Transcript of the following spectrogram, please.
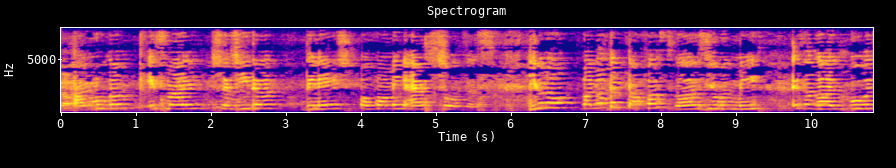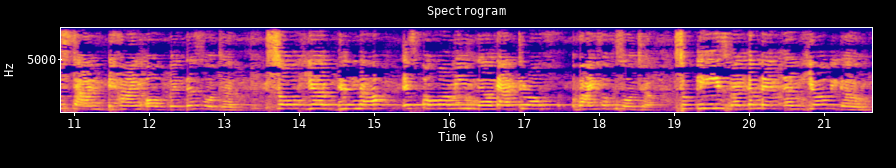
Armugam, Ismail, Shashidhar, Dinesh performing as soldiers. You know, one of the toughest girls you will meet is a girl who will stand behind or with the soldier. So here Brindha is performing the character of wife of a soldier. So please welcome them and here we go.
